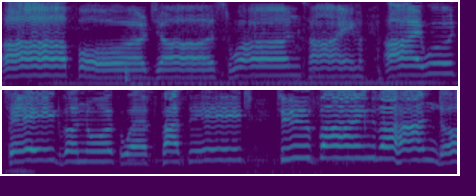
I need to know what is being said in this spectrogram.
Ah, for just one time, I would take the Northwest Passage to find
